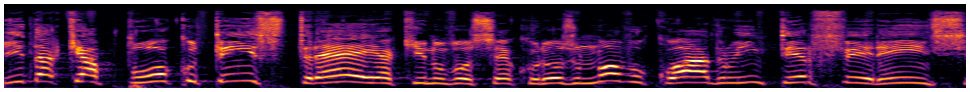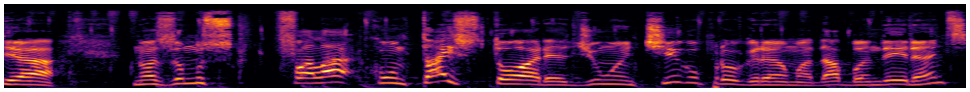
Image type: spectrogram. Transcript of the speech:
E daqui a pouco tem estreia aqui no Você é Curioso, um novo quadro Interferência. Nós vamos falar, contar a história de um antigo programa da Bandeirantes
